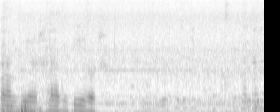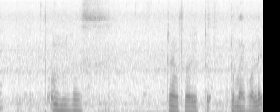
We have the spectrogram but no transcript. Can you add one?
and we having here unless transfer it to, to my wallet.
